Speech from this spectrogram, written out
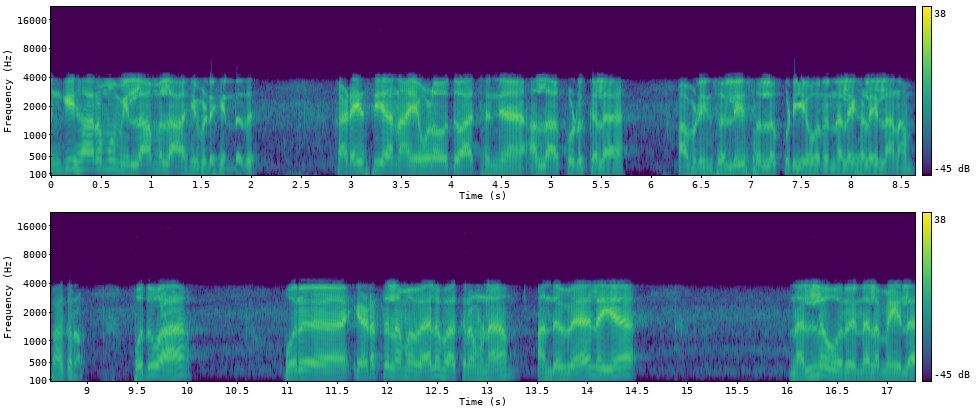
அங்கீகாரமும் இல்லாமல் ஆகிவிடுகின்றது. கடைசியாக நான் எவ்வளோ துவா செஞ்சேன்? அல்லாஹ் கொடுக்கல. அப்படின்னு சொல்லி சொல்லக்கூடிய ஒரு நிலைகளை எல்லாம் நாம் பார்க்குறோம். பொதுவாக ஒரு இடத்துல நம்ம வேலை பார்க்குறோம்னா அந்த வேலையை நல்ல ஒரு நிலைமையில்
